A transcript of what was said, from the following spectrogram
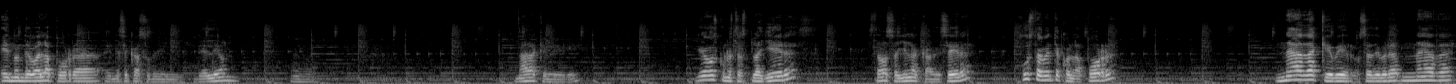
en donde va la porra, en ese caso del, del León. Nada que ver, ¿eh? Llegamos con nuestras playeras. Estamos ahí en la cabecera. Justamente con la porra. Nada que ver. O sea, de verdad, nada.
